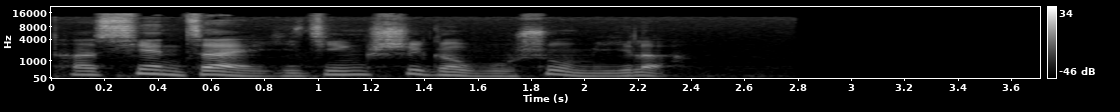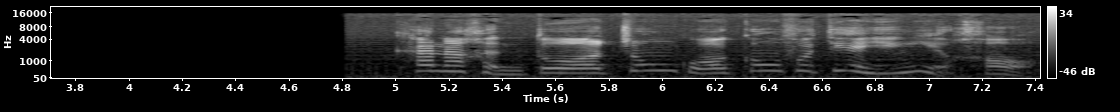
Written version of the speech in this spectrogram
他现在已经是个武术迷了。看了很多中国功夫电影以后，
